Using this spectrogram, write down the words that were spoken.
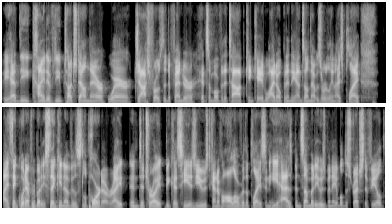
He had the kind of deep touchdown there where Josh froze the defender, hits him over the top, Kincaid wide open in the end zone. That was a really nice play. I think what everybody's thinking of is Laporta, right, in Detroit, because he is used kind of all over the place, and he has been somebody who's been able to stretch the field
